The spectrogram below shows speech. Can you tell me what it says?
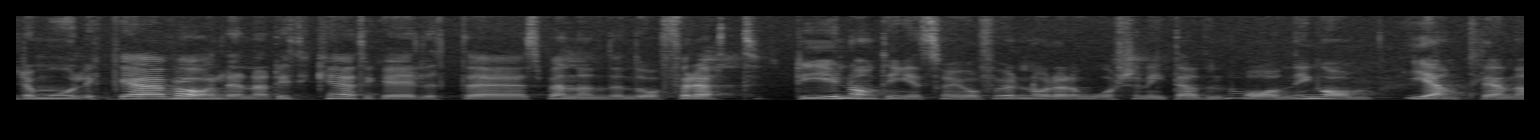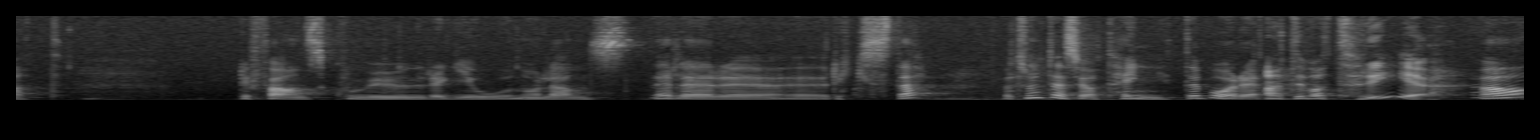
i de olika valen, det kan jag tycka är lite spännande ändå. För att det är någonting som jag för några år sedan inte hade en aning om egentligen att det fanns kommun, region och lands, eller eh, riksdag. Jag tror inte ens jag tänkte på det. Att det var tre? Ja,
